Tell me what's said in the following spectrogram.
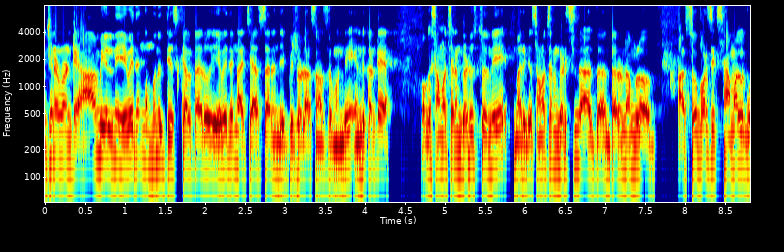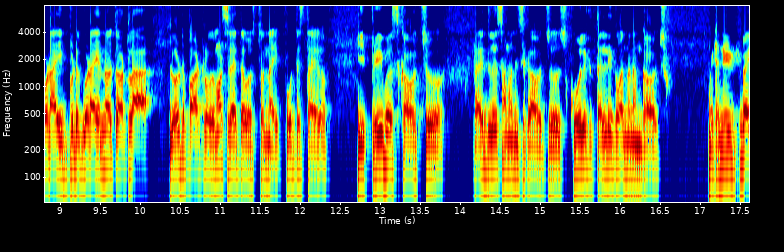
ఇచ్చినటువంటి హామీలని ఏ విధంగా ముందుకు తీసుకెళ్తారు ఏ విధంగా చేస్తారని చెప్పి చూడాల్సిన అవసరం ఉంది. ఎందుకంటే ఒక సంవత్సరం గడుస్తుంది. మరి సంవత్సరం గడిచిన తరుణంలో ఆ సూపర్ సిక్స్ అమలు కూడా ఇప్పుడు కూడా ఎన్నో చోట్ల లోటుపాట్లు విమర్శలు అయితే వస్తున్నాయి పూర్తి స్థాయిలో. ఈ ప్రీ బస్ కావచ్చు రైతులకు సంబంధించి కావచ్చు స్కూల్కి తల్లికి వందనం కావచ్చు వీటన్నిటిపై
